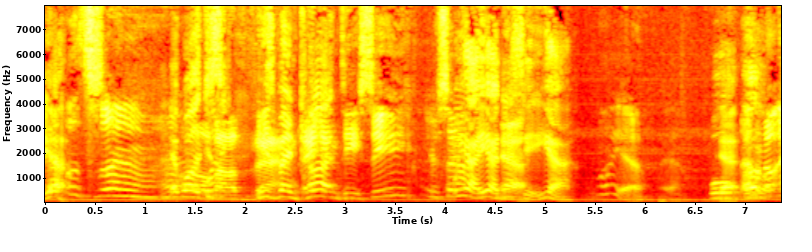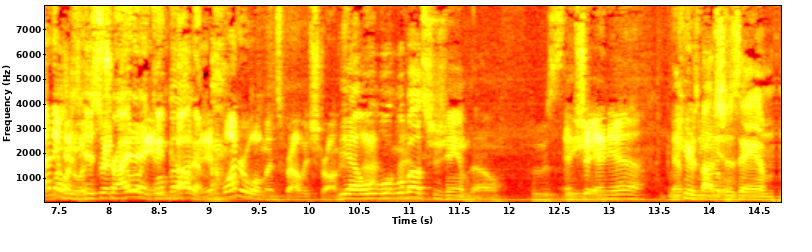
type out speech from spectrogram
Yeah. Let's, uh, well, 'cause about he's that. been cut. In DC, you're saying? yeah, yeah, DC, yeah. Well, yeah, yeah. Well, I don't know. Anyone his- with his kryptonite trident can and- cut him. And Wonder Woman's probably stronger. Yeah, than well, that. what, what about Shazam though? Who's the And, sh- and yeah, Who cares about Shazam?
